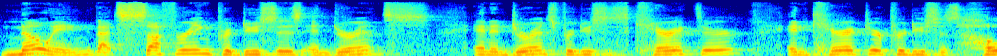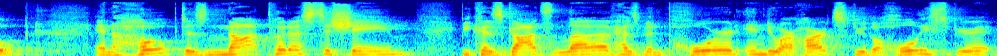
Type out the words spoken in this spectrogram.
knowing that suffering produces endurance, and endurance produces character, and character produces hope, and hope does not put us to shame because God's love has been poured into our hearts through the Holy Spirit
